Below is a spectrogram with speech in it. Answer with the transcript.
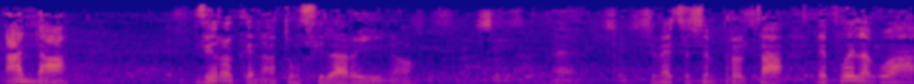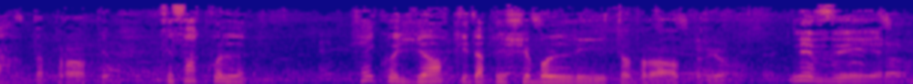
Anna. Vero che è nato un filarino? Sì. Si mette sempre al tavolo e poi la guarda proprio, che fa quel. Sai quegli occhi da pesce bollito proprio. È vero.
